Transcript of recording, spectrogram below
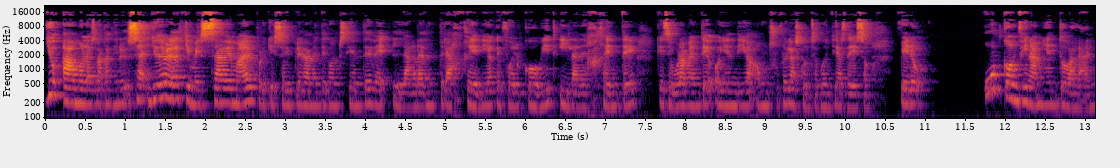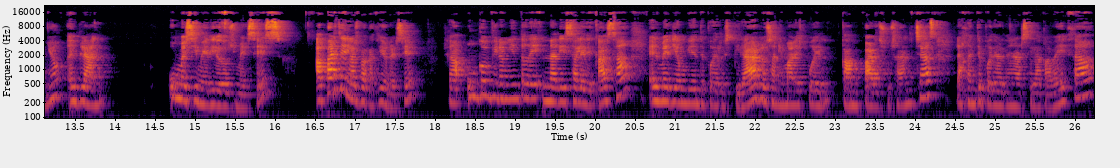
yo amo las vacaciones, o sea, yo de verdad que me sabe mal porque soy plenamente consciente de la gran tragedia que fue el COVID y la de gente que seguramente hoy en día aún sufre las consecuencias de eso. Pero un confinamiento al año, en plan, un mes y medio, dos meses, aparte de las vacaciones, ¿eh? O sea, un confinamiento de nadie sale de casa, el medio ambiente puede respirar, los animales pueden campar a sus anchas, la gente puede ordenarse la cabeza,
